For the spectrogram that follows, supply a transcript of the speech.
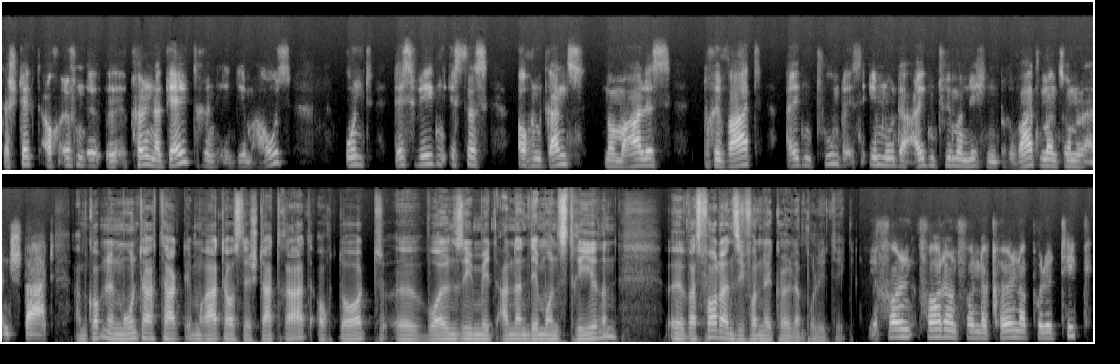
da steckt auch Öffn äh, Kölner Geld drin in dem Haus. Und deswegen ist das auch ein ganz normales Privateigentum. Da ist eben nur der Eigentümer nicht ein Privatmann, sondern ein Staat. Am kommenden Montag tagt im Rathaus der Stadtrat. Auch dort äh, wollen Sie mit anderen demonstrieren. Äh, was fordern Sie von der Kölner Politik? Wir fordern von der Kölner Politik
